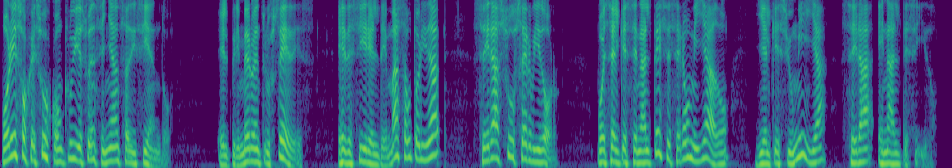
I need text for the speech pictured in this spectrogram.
Por eso Jesús concluye su enseñanza diciendo, El primero entre ustedes, es decir, el de más autoridad, será su servidor, pues el que se enaltece será humillado, y el que se humilla será enaltecido.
